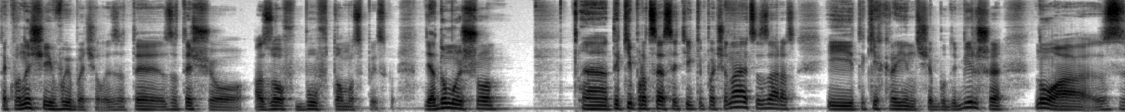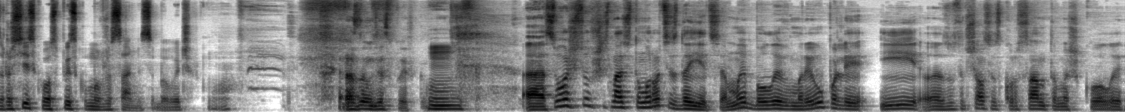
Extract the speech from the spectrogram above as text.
так вони ще й вибачили за те, за те, що Азов був в тому списку. Я думаю, що такі процеси тільки починаються зараз, і таких країн ще буде більше. Ну а з російського списку ми вже самі себе вичеркнули. разом зі списком. Е, Свого часу в 16-му році, здається, ми були в Маріуполі і е, зустрічалися з курсантами школи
